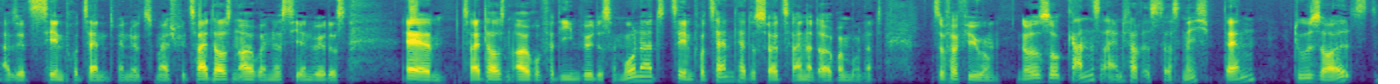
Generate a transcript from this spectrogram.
Also jetzt 10 Prozent. Wenn du zum Beispiel 2000 Euro investieren würdest, äh, 2000 Euro verdienen würdest im Monat, 10% hättest du halt 200 Euro im Monat zur Verfügung. Nur so ganz einfach ist das nicht, denn du sollst,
